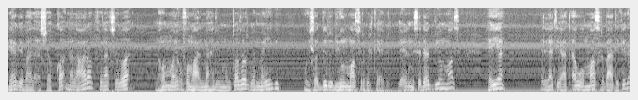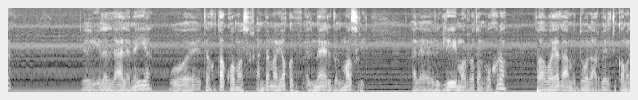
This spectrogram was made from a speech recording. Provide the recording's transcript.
يجب على أشقائنا العرب في نفس الوقت إن هم يقفوا مع المهدي المنتظر لما يجي. ويسددوا ديون مصر بالكامل لأن سداد ديون مصر هي التي هتقوم مصر بعد كده إلى العالمية وتقوى مصر. عندما يقف المارد المصري على رجليه مرة أخرى فهو يدعم الدول العربية التي قامت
